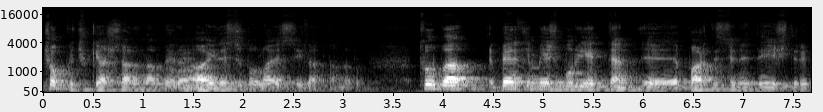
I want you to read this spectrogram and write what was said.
çok küçük yaşlarından beri ailesi dolayısıyla tanırım. Tuğba belki mecburiyetten e, partisini değiştirip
